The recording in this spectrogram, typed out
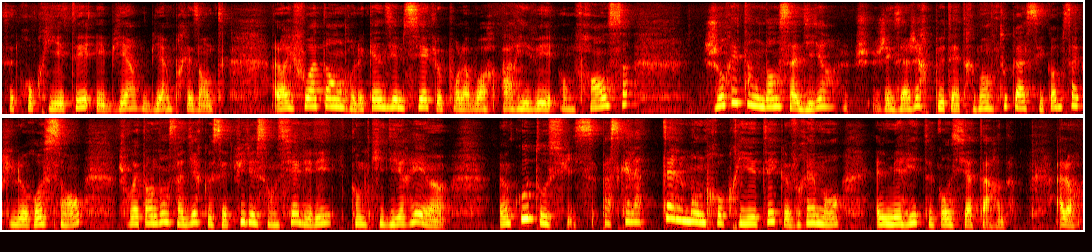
cette propriété est bien bien présente. Alors il faut attendre le 15e siècle pour l'avoir arrivée en France. J'aurais tendance à dire, j'exagère peut-être, mais en tout cas c'est comme ça que je le ressens, j'aurais tendance à dire que cette huile essentielle, elle est comme qui dirait un, un couteau suisse, parce qu'elle a tellement de propriétés que vraiment elle mérite qu'on s'y attarde. Alors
